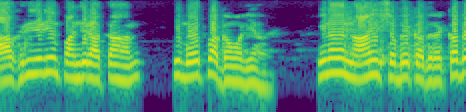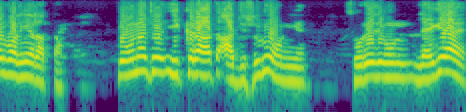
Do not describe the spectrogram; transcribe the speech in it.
ਆਖਰੀ ਜਿਹੜੀਆਂ ਪੰਜ ਰਾਤਾਂ ਹਨ ਇਹ ਬਹੁਤ ਭਾਗਾਂ ਵਾਲੀਆਂ ਹਨ ਇਹਨਾਂ ਦਾ ਨਾਂ ਹੀ ਸ਼ਬੇ ਕਦਰ ਹੈ ਕਦਰ ਵਾਲੀਆਂ ਰਾਤਾਂ ਤੇ ਉਹਨਾਂ ਚੋਂ ਇੱਕ ਰਾਤ ਅੱਜ ਸ਼ੁਰੂ ਹੋਣੀ ਹੈ ਸੂਰਜ ਹੁਣ ਲੈ ਗਿਆ ਹੈ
